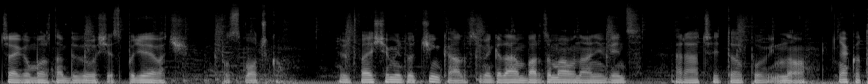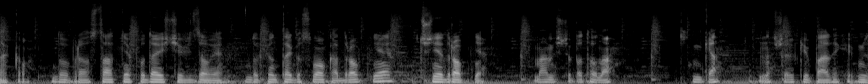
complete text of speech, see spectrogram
czego można by było się spodziewać po smoczku. Już 20 minut odcinka, ale w sumie gadałem bardzo mało na nim, więc raczej to powinno jako taką. Dobra, ostatnie podejście widzowie. Do piątego smoka dropnie, czy nie dropnie? Mam jeszcze batona Kinga. Na wszelki wypadek, jak mi.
